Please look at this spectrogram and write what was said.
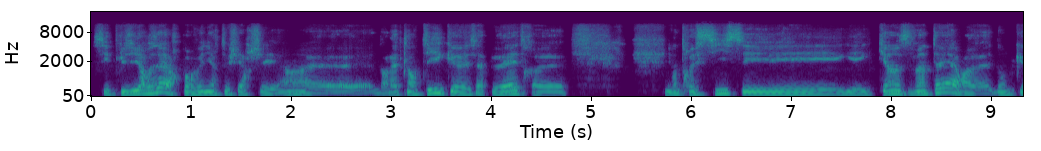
c'est plusieurs heures pour venir te chercher. Hein. Euh, dans l'Atlantique, ça peut être entre 6 et 15, 20 heures. Donc,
